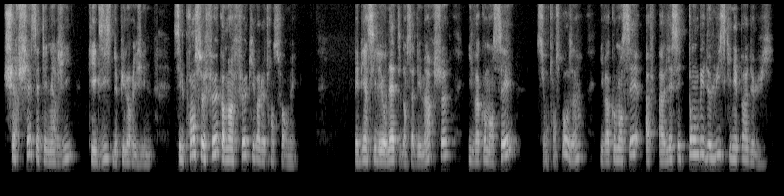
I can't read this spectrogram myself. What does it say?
cherchaient cette énergie qui existe depuis l'origine. S'il prend ce feu comme un feu qui va le transformer, eh bien s'il est honnête dans sa démarche, il va commencer, si on transpose, hein, il va commencer à, laisser tomber de lui ce qui n'est pas de lui.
